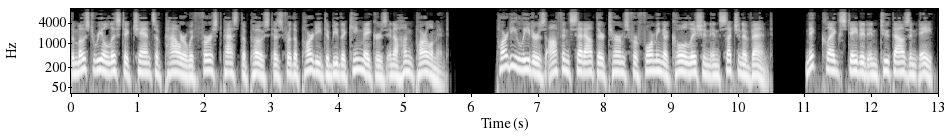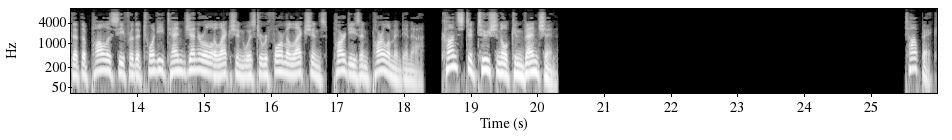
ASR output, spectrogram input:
The most realistic chance of power with first past the post is for the party to be the kingmakers in a hung parliament. Party leaders often set out their terms for forming a coalition in such an event. Nick Clegg stated in 2008 that the policy for the 2010 general election was to reform elections, parties and parliament in a constitutional convention. Topic:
